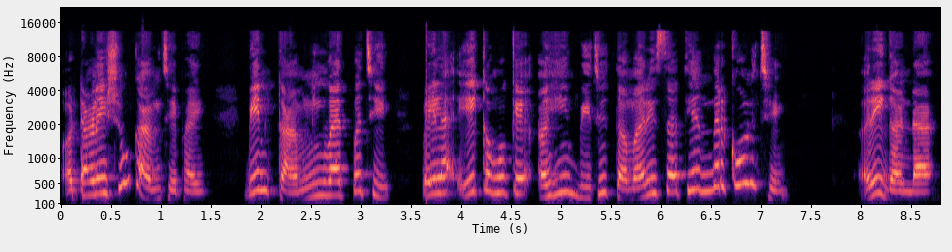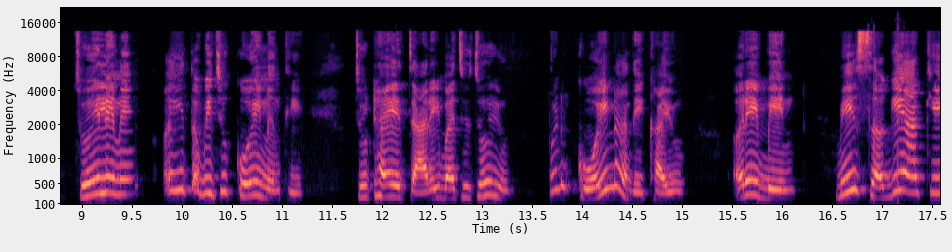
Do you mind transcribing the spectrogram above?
અટાણે શું કામ છે ભાઈ? બેન, કામની વાત પછી. પહેલા એ કહો કે અહીં બીજું તમારી સાથે અંદર કોણ છે? અરે ગાંડા, જોઈ લે ને. અહીં તો બીજું કોઈ નથી. જૂઠાએ ચારે બાજુ જોયું, પણ કોઈ ના દેખાયું. અરે બેન, મેં સગે આંખે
